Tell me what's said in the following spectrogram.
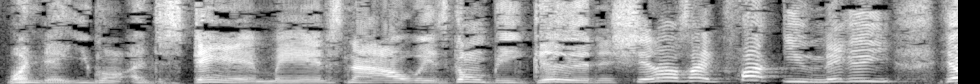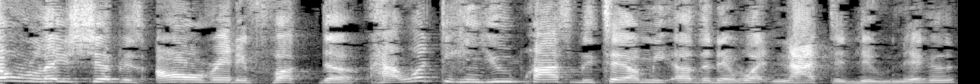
One day you gonna understand, man. It's not always gonna be good and shit. I was like, fuck you, nigga. Your relationship is already fucked up. How, what can you possibly tell me other than what not to do, nigga?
